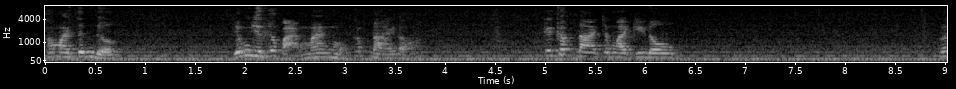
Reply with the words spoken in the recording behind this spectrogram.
Không ai tin được. Giống như các bạn mang một cấp đai đó. Cái cấp đai trong aikido, nó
